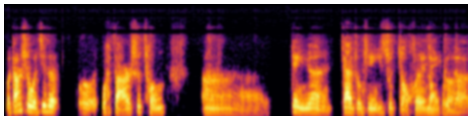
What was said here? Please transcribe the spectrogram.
我当时我记得，呃，我早上是从，嗯，电影院嘉里中心一直走回那个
